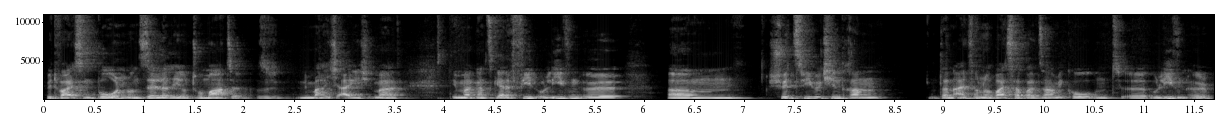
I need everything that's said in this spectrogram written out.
mit weißen Bohnen und Sellerie und Tomate. Also den mache ich eigentlich immer, immer ganz gerne. Viel Olivenöl, ähm, schön Zwiebelchen dran und dann einfach nur weißer Balsamico und äh, Olivenöl.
